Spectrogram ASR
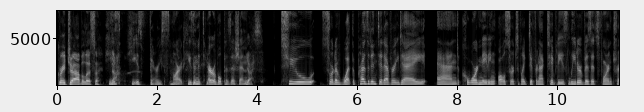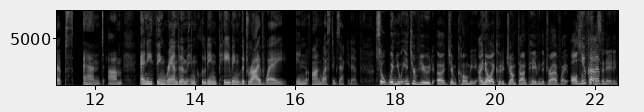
great job, Alyssa. He's No. he is very smart. He's in a terrible position yes. To sort of what the president did every day and coordinating all sorts of like different activities, leader visits, foreign trips, and um, anything random, including paving the driveway in on West Executive. So when you interviewed uh, Jim Comey, I know I could have jumped on paving the driveway. Also You fascinating.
